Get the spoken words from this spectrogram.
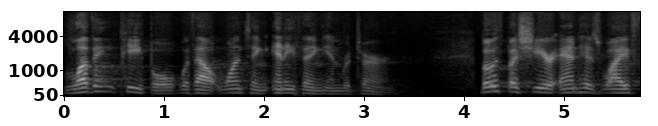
Loving people without wanting anything in return. Both Bashir and his wife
